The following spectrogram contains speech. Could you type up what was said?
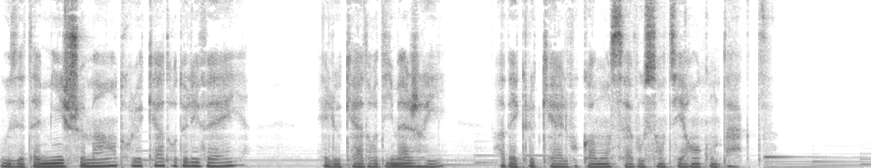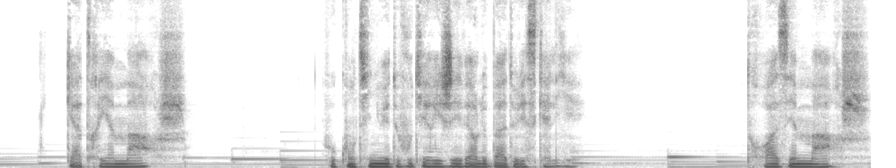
Vous êtes à mi-chemin entre le cadre de l'éveil et le cadre d'imagerie avec lequel vous commencez à vous sentir en contact. Quatrième marche, vous continuez de vous diriger vers le bas de l'escalier. Troisième marche.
